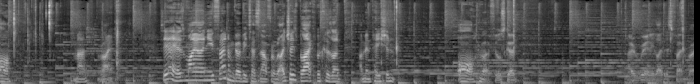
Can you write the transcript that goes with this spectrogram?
Oh, mad. Right. So yeah, here's my uh, new phone. I'm gonna be testing out for a bit. I chose black because I I'm impatient. Oh, that feels good. I really like this phone, bro.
